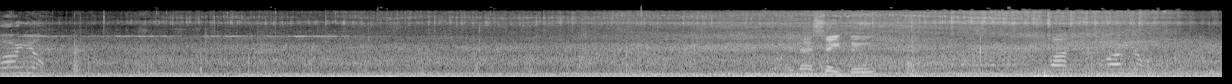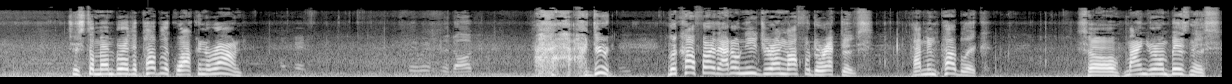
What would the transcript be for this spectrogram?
How are you? That's safe, dude. Who are you? Just a member of the public walking around. Okay. Stay away from the dog. Dude, look how far that I don't need your unlawful directives. I'm in public. So mind your own business.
